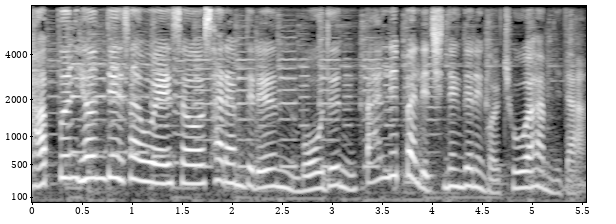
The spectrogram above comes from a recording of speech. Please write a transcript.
바쁜 현대 사회에서 사람들은 뭐든 빨리빨리 진행되는 걸 좋아합니다.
